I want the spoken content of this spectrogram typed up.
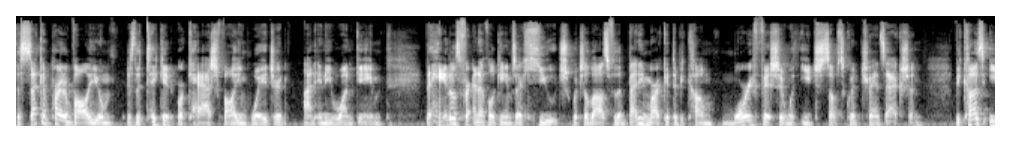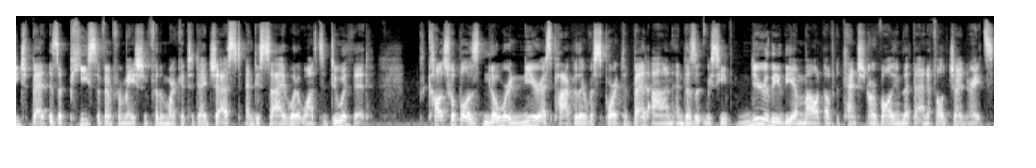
The second part of volume is the ticket or cash volume wagered on any one game. The handles for NFL games are huge, which allows for the betting market to become more efficient with each subsequent transaction. Because each bet is a piece of information for the market to digest and decide what it wants to do with it, college football is nowhere near as popular of a sport to bet on and doesn't receive nearly the amount of attention or volume that the NFL generates,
